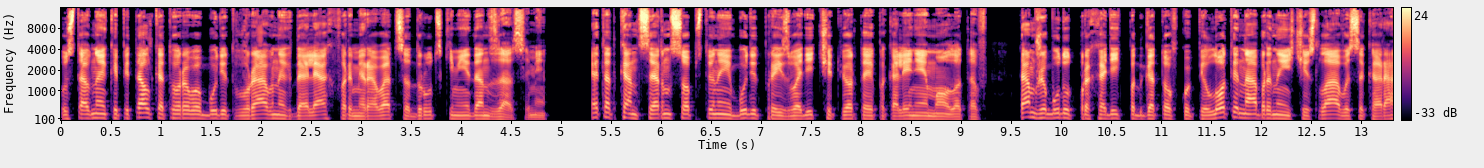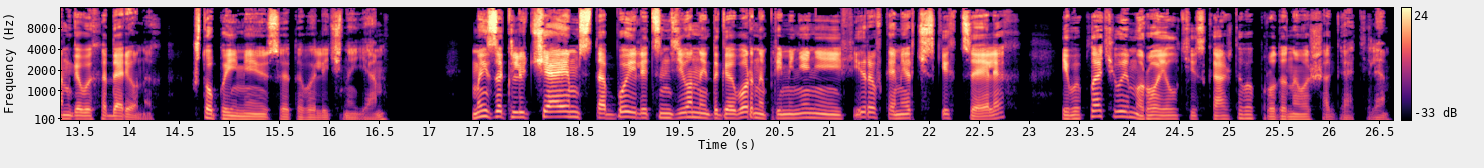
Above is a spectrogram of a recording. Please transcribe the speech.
уставной капитал которого будет в равных долях формироваться друдскими и донзасами. Этот концерн, собственно, и будет производить четвертое поколение молотов. Там же будут проходить подготовку пилоты, набранные из числа высокоранговых одаренных. Что поимею с этого лично я? Мы заключаем с тобой лицензионный договор на применение эфира в коммерческих целях и выплачиваем роялти с каждого проданного шагателя.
